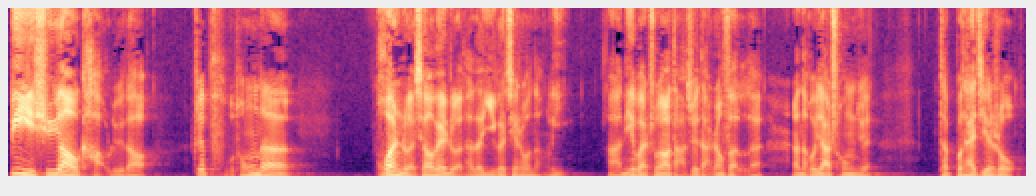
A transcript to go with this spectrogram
必须要考虑到这普通的患者、消费者他的一个接受能力啊。你把中药打碎、打成粉了，让他回家冲去，他不太接受，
